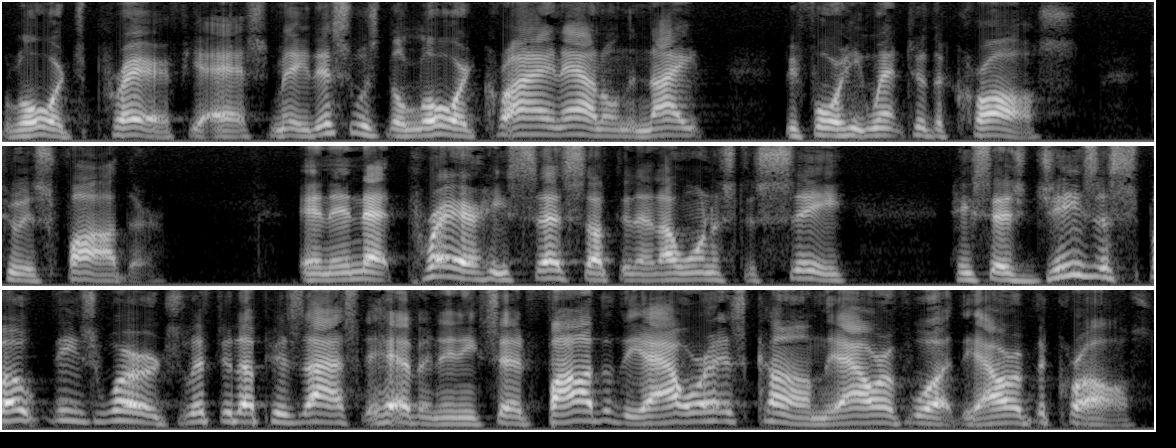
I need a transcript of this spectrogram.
Lord's Prayer, if you ask me. This was the Lord crying out on the night before he went to the cross to his Father. And in that prayer, he says something that I want us to see. He says, Jesus spoke these words, lifted up his eyes to heaven, and he said, Father, the hour has come. The hour of what? The hour of the cross.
